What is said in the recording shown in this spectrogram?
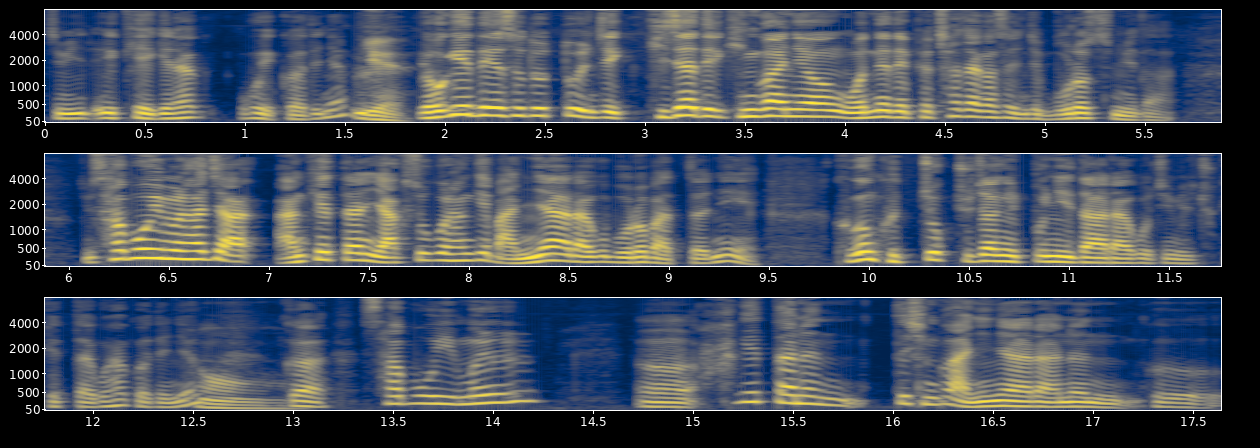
지금 이렇게 얘기를 하고 있거든요. 예. 여기에 대해서도 또 이제 기자들이 김관영 원내대표 찾아가서 이제 물었습니다. 사보임을 하지 않겠다는 약속을 한 게 맞냐라고 물어봤더니 그건 그쪽 주장일 뿐이다라고 지금 일축했다고 하거든요. 어. 그러니까 사보임을 어, 하겠다는 뜻인 거 아니냐라는 그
